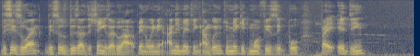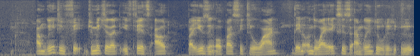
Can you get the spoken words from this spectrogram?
this is one this is these are the changes that will happen when animating. I'm going to make it more visible by adding i'm going to to make sure that it fades out by using opacity 1 then on the y-axis i'm going to re re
